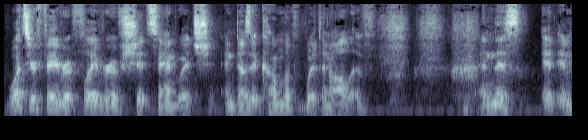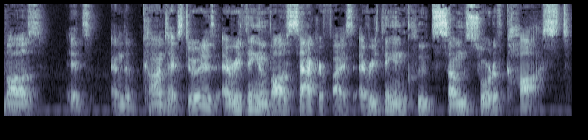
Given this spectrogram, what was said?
What's your favorite flavor of shit sandwich, and does it come with, with an olive? And this it involves it's and the context to it is everything involves sacrifice. Everything includes some sort of cost.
